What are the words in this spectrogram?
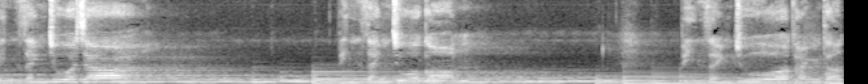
Kinh danh chúa cha danh chúa con. Vinh danh chúa thánh thần.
